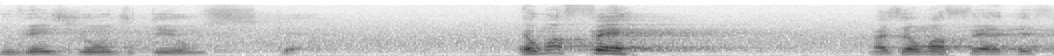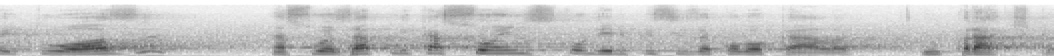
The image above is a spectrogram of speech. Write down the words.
em vez de onde Deus quer. É uma fé, mas é uma fé defeituosa nas suas aplicações, quando ele precisa colocá-la em prática.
